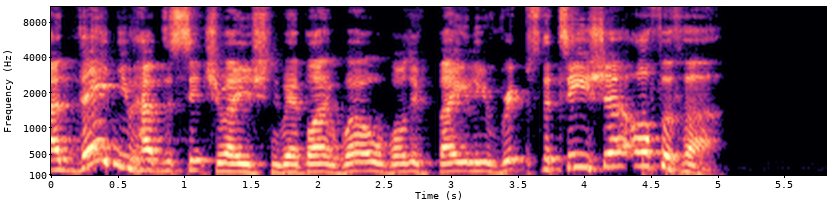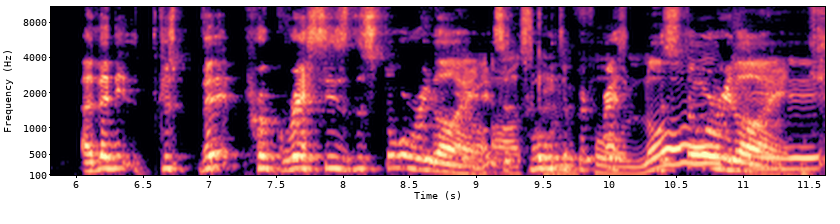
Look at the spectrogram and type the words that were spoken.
And then you have the situation whereby, well, what if Bayley rips the t-shirt off of her? And then it just then it progresses the storyline. It's a tool to progress the storyline.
